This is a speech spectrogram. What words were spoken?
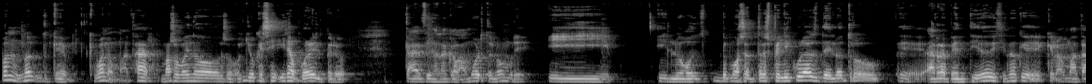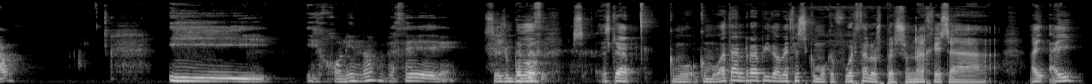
bueno, no, que, que bueno, matar, más o menos, o yo que sé, ir a por él, pero que al final acaba muerto el hombre. Y, y luego vemos tres películas del otro eh, arrepentido diciendo que, que lo han matado. Y. Y jolín, ¿no? Me parece. Sí, es un poco. Es, que como, como va tan rápido, a veces como que fuerza a los personajes a. Hay, hay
